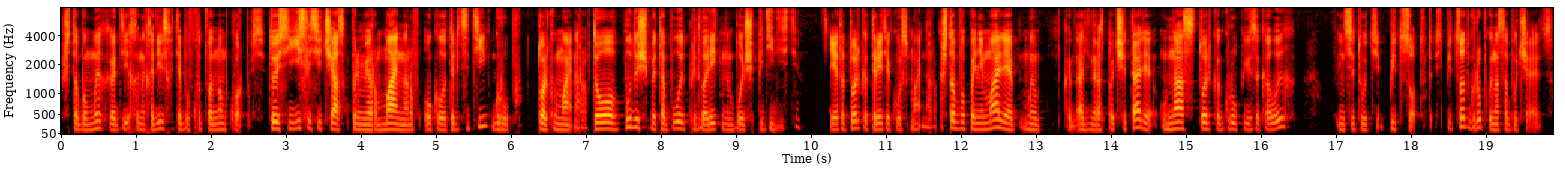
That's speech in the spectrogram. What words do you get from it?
чтобы мы ходи, находились хотя бы в, в одном корпусе. То есть если сейчас, к примеру, майнеров около 30 групп, только майнеров, то в будущем это будет предварительно больше 50. И это только третий курс майнеров. Чтобы вы понимали, мы один раз подсчитали, у нас только групп языковых институте 500. То есть 500 групп у нас обучаются.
